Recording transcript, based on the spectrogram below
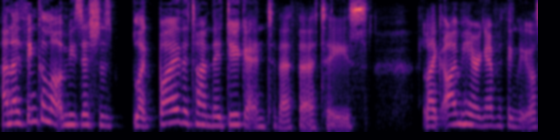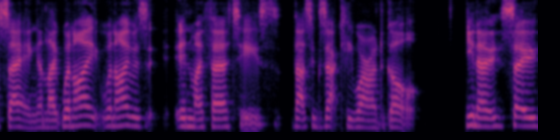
And I think a lot of musicians, like by the time they do get into their 30s, like i'm hearing everything that you're saying and like when i when i was in my 30s that's exactly where i'd got you know? So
